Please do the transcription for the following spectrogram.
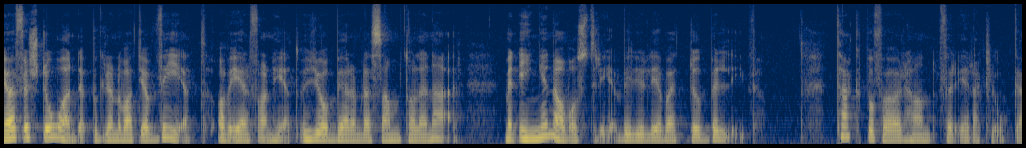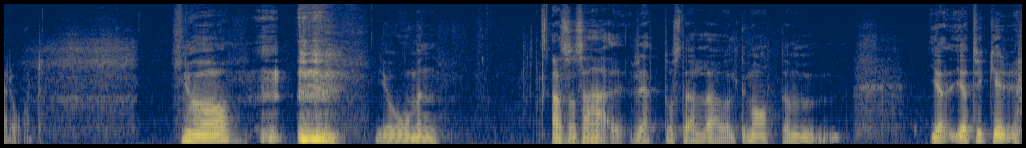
Jag är förstående på grund av att jag vet av erfarenhet hur jobbiga de där samtalen är. Men ingen av oss tre vill ju leva ett dubbelliv. Tack på förhand för era kloka råd. Ja, jo men alltså så här, rätt att ställa ultimatum. Jag, jag tycker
